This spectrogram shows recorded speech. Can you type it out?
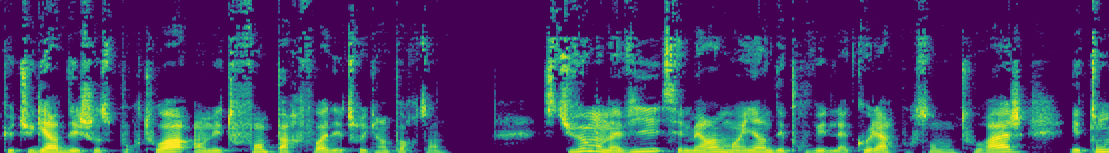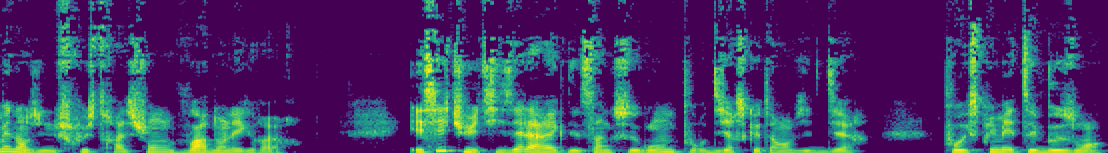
que tu gardes des choses pour toi en étouffant parfois des trucs importants. Si tu veux mon avis, c'est le meilleur moyen d'éprouver de la colère pour son entourage et tomber dans une frustration, voire dans l'aigreur. Et si tu utilisais la règle des 5 secondes pour dire ce que tu as envie de dire? Pour exprimer tes besoins,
